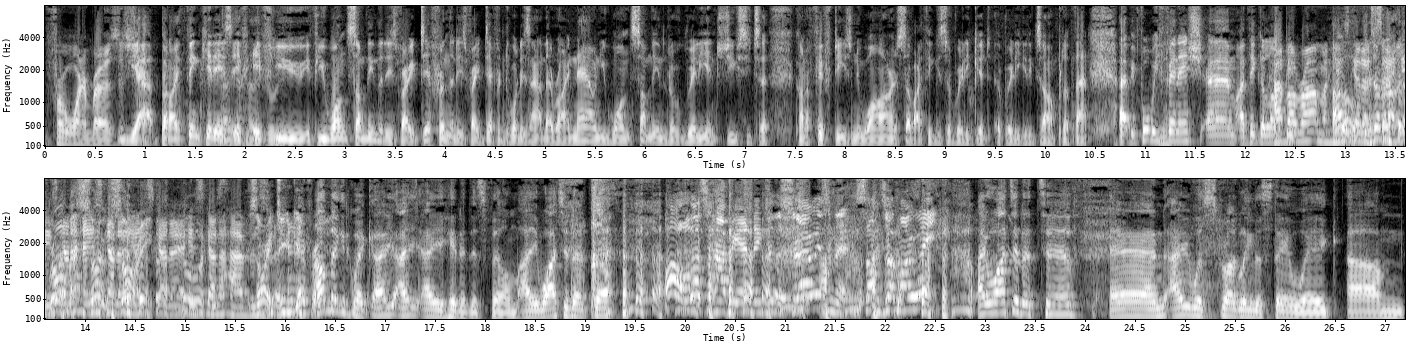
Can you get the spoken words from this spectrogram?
for Warner Bros. This Yeah, year. but I think it is. If, if you if you want something that is very different, that is very different to what is out there right now, and you want something that will really introduce you to kind of fifties noir and stuff, I think it's a really good a really good example of that. Uh, before we finish, um, I think a lot How about. Rama? He's Oh, going to sorry, say. He's going to. so He's going sorry. to. He's going to. He's going to have. Sorry, dude, go for it. I'll make it quick. I, I, I hated this film. I watched it at uh, Oh, that's a happy ending to the show, isn't it? Sums up my week. I watched it at TIFF, and I was struggling to stay awake. Um,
